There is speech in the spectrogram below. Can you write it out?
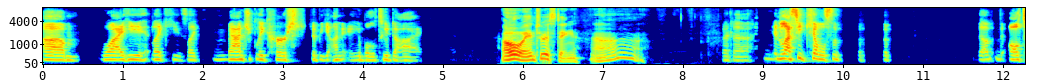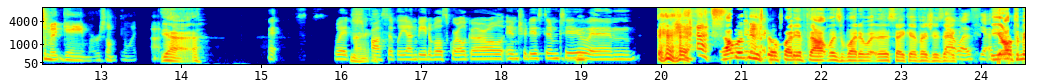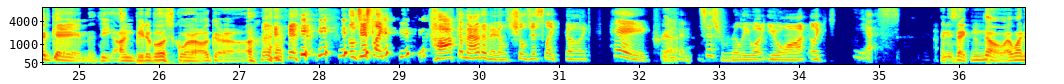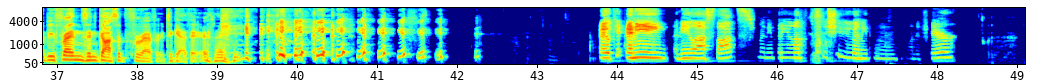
Um, why he like he's like magically cursed to be unable to die, oh interesting. Ah. But uh, unless he kills the the, the the the ultimate game or something like that. yeah. Which Nice. possibly unbeatable Squirrel Girl introduced him to, and Yes, that would be yeah. so funny if that was what it was it's like if it's just that like was yes. the ultimate game the unbeatable squirrel girl They'll just, like, talk him out of it. He'll- She'll just like go like, "Hey, Yeah. Kraven, is this really what you want?" Like, yes. and he's like no i want to be friends and gossip forever together okay. Any any last thoughts from anybody on this issue? Anything you want to share?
